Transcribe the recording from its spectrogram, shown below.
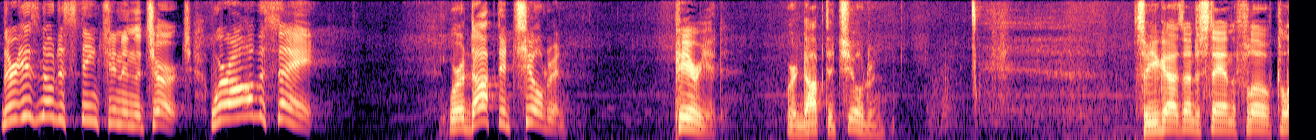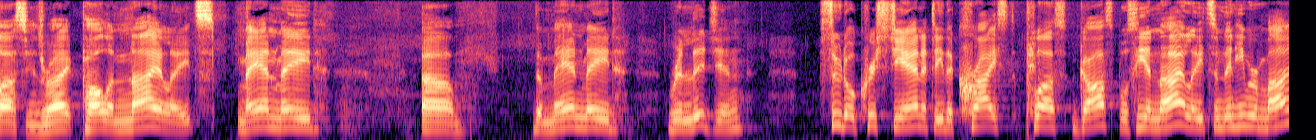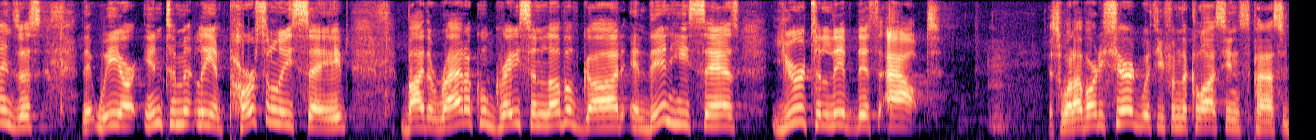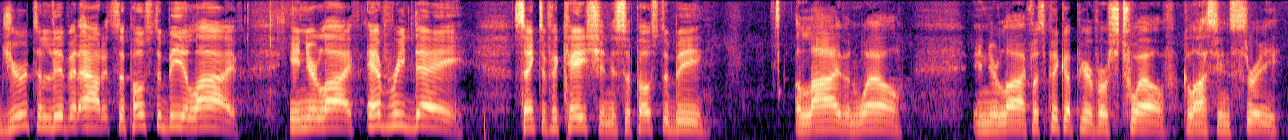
There is no distinction in the church. We're all the same. We're adopted children, period. We're adopted children. So, you guys understand the flow of Colossians, right? Paul annihilates man made, um, the man made religion, pseudo Christianity, the Christ plus Gospels. He annihilates and then he reminds us that we are intimately and personally saved by the radical grace and love of God. And then he says, You're to live this out. It's what I've already shared with you from the Colossians passage. You're to live it out. It's supposed to be alive in your life every day. Sanctification is supposed to be alive and well in your life. Let's pick up here verse 12, Colossians 3.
